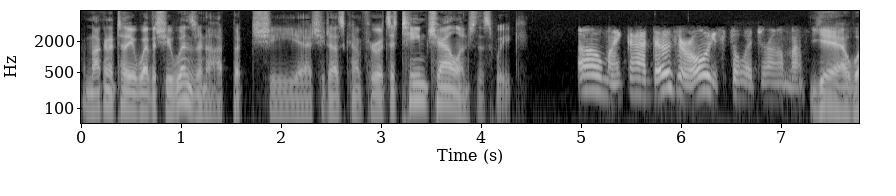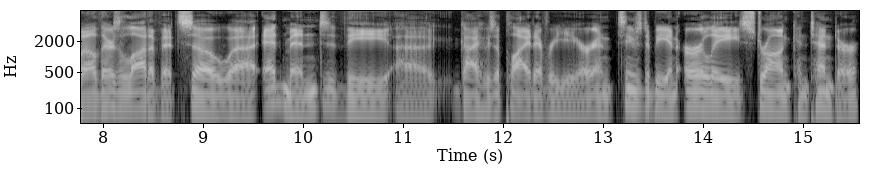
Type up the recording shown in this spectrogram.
I'm not going to tell you whether she wins or not, but she uh, she does come through. It's a team challenge this week. Oh my God, those are always full of drama. Yeah, well, there's a lot of it. So uh, Edmund, the uh, guy who's applied every year and seems to be an early, strong contender,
